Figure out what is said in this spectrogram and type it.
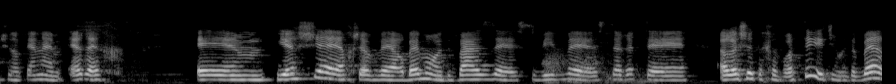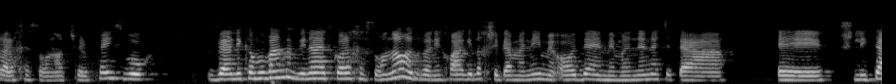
שנותן להם ערך. אמ, יש עכשיו הרבה מאוד באז סביב סרט הרשת החברתית שמדבר על החסרונות של פייסבוק, ואני כמובן מבינה את כל החסרונות, ואני יכולה להגיד לך שגם אני מאוד ממננת את השליטה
